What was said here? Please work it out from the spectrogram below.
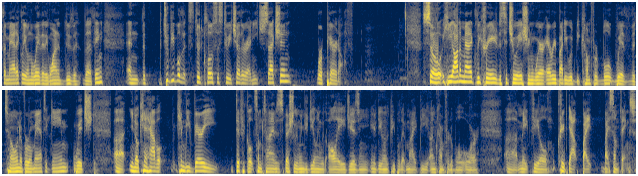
thematically on the way that they wanted to do the, the thing. And the, the two people that stood closest to each other in each section were paired off. So he automatically created a situation where everybody would be comfortable with the tone of a romantic game, which uh, you know can have a, can be very difficult sometimes, especially when you're dealing with all ages and you're dealing with people that might be uncomfortable or uh, may feel creeped out by by some things.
